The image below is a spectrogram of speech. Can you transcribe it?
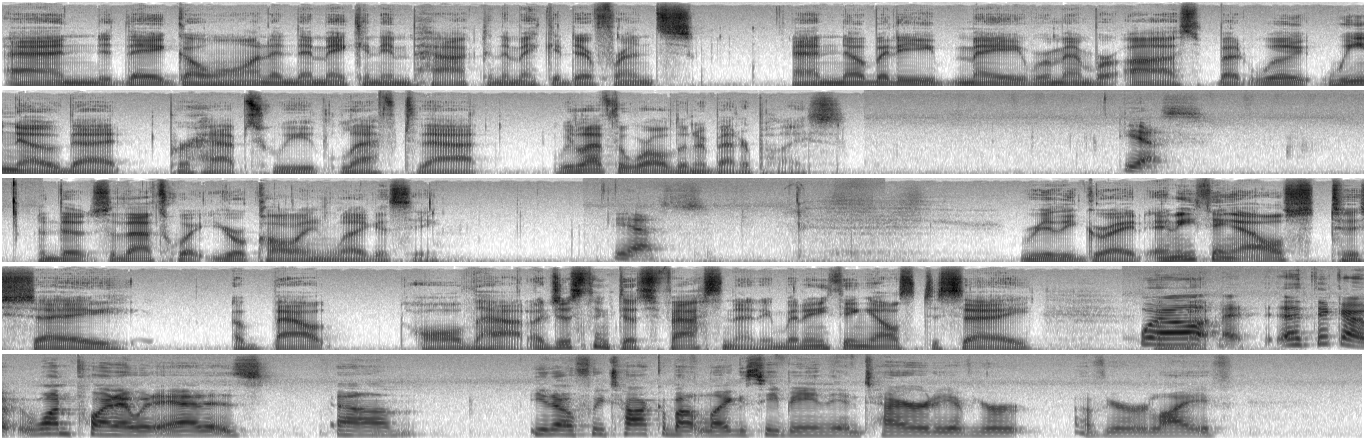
and they go on and they make an impact and they make a difference and nobody may remember us, but we, we know that perhaps we left that, we left the world in a better place. Yes. And th- so that's what you're calling legacy. Yes. Really great. Anything else to say about all that? I just think that's fascinating, but anything else to say? Well, I, I, think I, one point I would add is, um, you know, if we talk about legacy being the entirety of your of your life,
